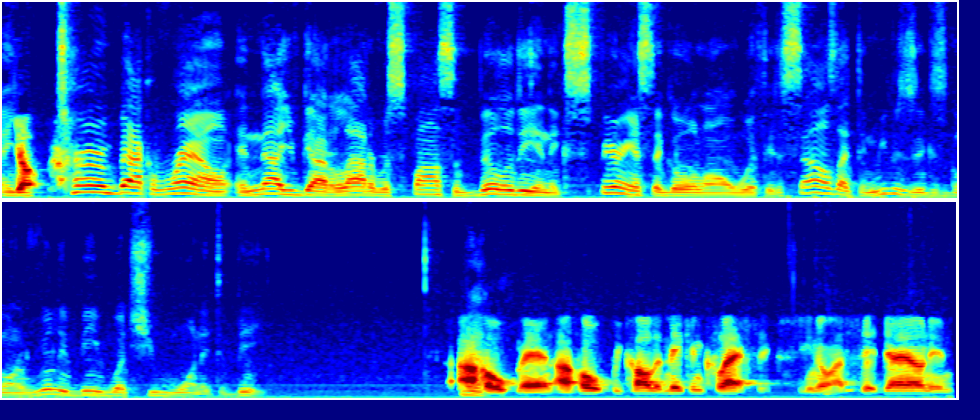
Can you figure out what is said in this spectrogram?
and Yup. you turn back around and now you've got a lot of responsibility and experience that go along with it. It sounds like the music is going to really be what you want it to be. I Yeah. hope, man. I hope. We call it making classics. You know, I sit down and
